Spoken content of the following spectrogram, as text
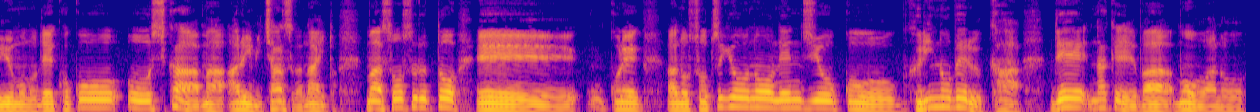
いうものでここしか、まあ、ある意味チャンスがないと、まあ、そうすると、えー、これあの卒業の年次をこう繰り延べるかでなければもうあの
